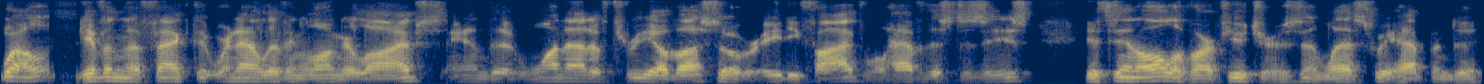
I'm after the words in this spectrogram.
Well, given the fact that we're now living longer lives and that one out of three of us over 85 will have this disease, it's in all of our futures unless we happen to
